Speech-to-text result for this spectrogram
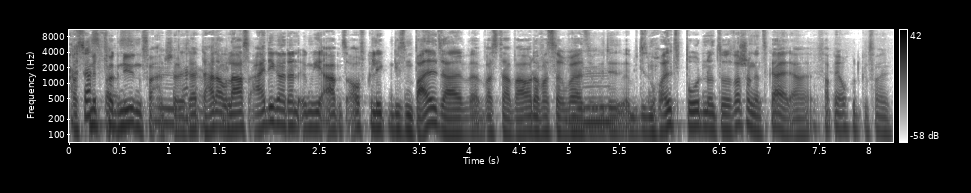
Was das mit war's. Vergnügen veranstaltet hat. Da hat auch Lars Eidiger dann irgendwie abends aufgelegt in diesem Ballsaal, was da war, oder was da war, also mit mit diesem Holzboden und so. Das war schon ganz geil. Ja, das hat mir auch gut gefallen.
